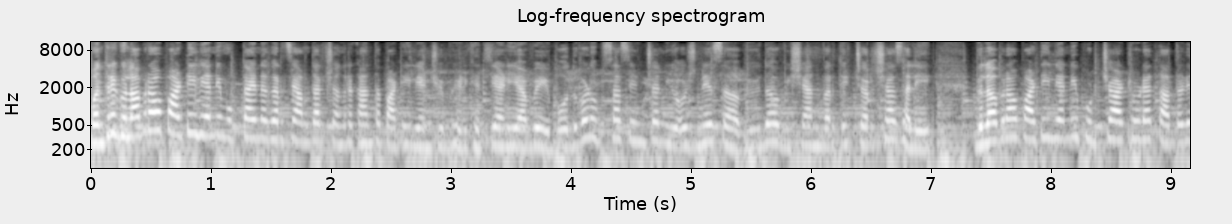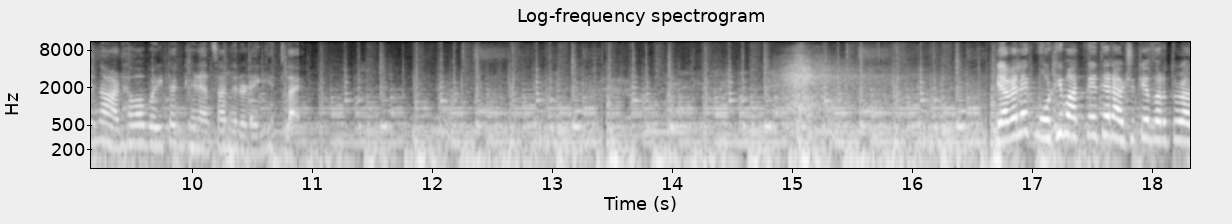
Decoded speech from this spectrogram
मंत्री गुलाबराव पाटील यांनी मुक्ताईनगरचे आमदार चंद्रकांत पाटील यांची भेट घेतली आणि यावेळी बोदवड उपसा सिंचन योजनेसह विविध विषयांवरती चर्चा झाली. गुलाबराव पाटील यांनी पुढच्या आठवड्यात तातडीनं आढावा बैठक घेण्याचा निर्णय घेतलाय. यावेळेला एक मोठी बातमी येते. राजकीय वर्तुळात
